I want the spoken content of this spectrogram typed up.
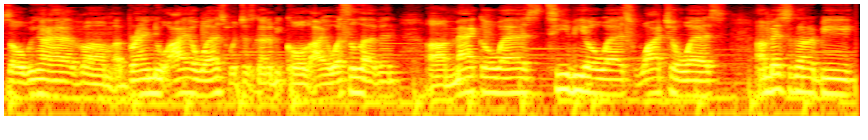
So we're gonna have um, a brand new iOS, which is gonna be called iOS 11, uh, Mac OS, TV OS, Watch OS. I'm basically gonna be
